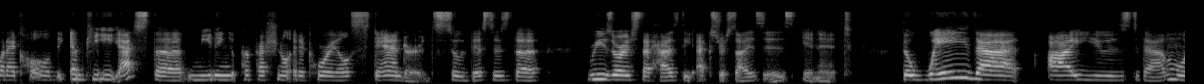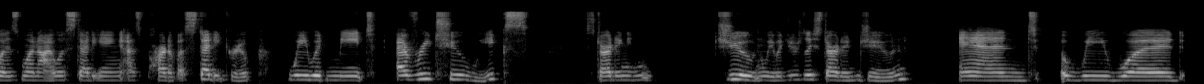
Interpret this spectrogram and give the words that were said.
what I call the MPES, the Meeting Professional Editorial Standards. So this is the resource that has the exercises in it. The way that I used them was when I was studying as part of a study group we would meet every two weeks starting in June. We would usually start in June and we would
